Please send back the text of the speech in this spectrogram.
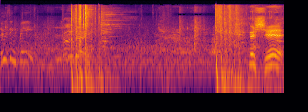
Losing B. Contact. Good shit.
